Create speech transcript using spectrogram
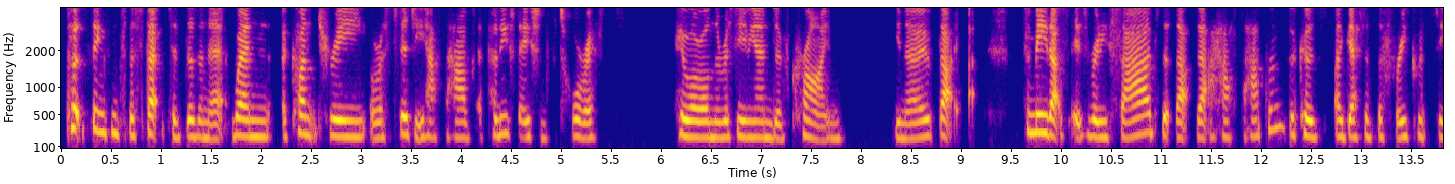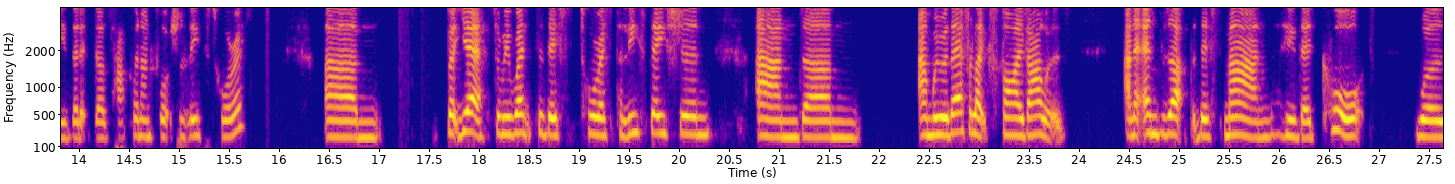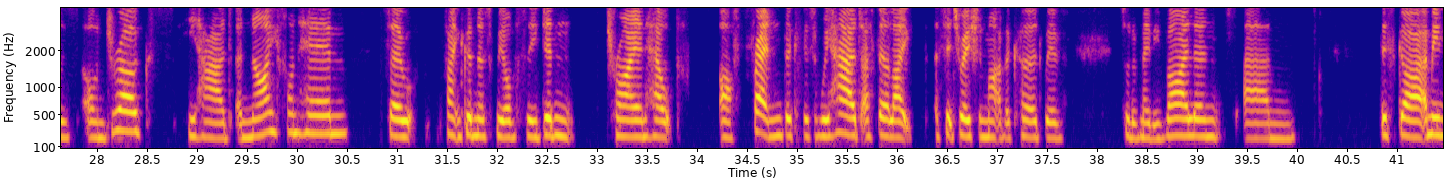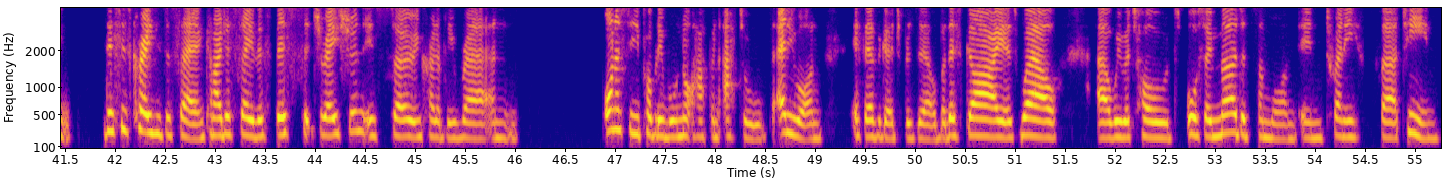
puts things into perspective, doesn't it? When a country or a city has to have a police station for tourists who are on the receiving end of crime, you know that to me that's it's really sad that that that has to happen because i guess of the frequency that it does happen unfortunately to tourists um but yeah so we went to this tourist police station and um and we were there for like five hours and it ended up that this man who they'd caught was on drugs. He had a knife on him. So thank goodness we obviously didn't try and help our friend because if we had i feel like a situation might have occurred with sort of maybe violence. Um this guy i mean this is crazy to say. And can i just say this? This situation is so incredibly rare. And honestly probably will not happen at all to anyone if they ever go to brazil. But this guy as well uh, we were told also murdered someone in 2013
